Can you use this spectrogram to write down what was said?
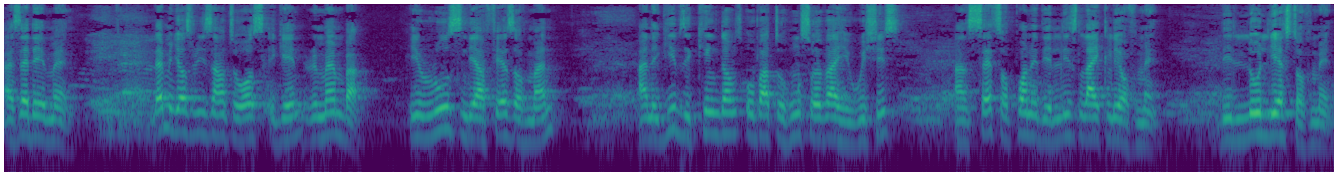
I said amen. amen. Let me just read down to us again. Remember, he rules in the affairs of man, and he gives the kingdoms over to whomsoever he wishes, and sets upon it the least likely of men, the lowliest of men.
